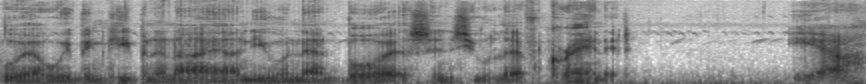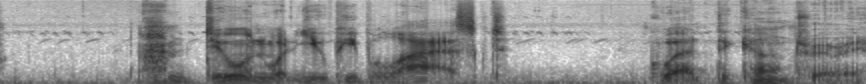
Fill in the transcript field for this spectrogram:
Well, we've been keeping an eye on you and that boy since you left Granite. Yeah? I'm doing what you people asked. Quite the contrary.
